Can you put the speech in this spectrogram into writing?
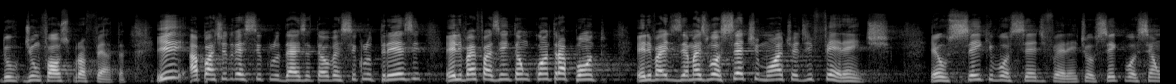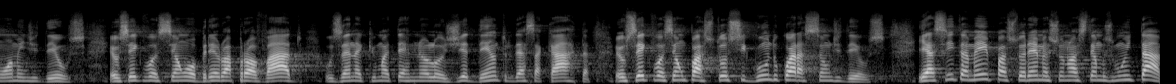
do, de um falso profeta. E a partir do versículo 10 até o versículo 13, ele vai fazer então um contraponto. Ele vai dizer: Mas você, Timóteo, é diferente. Eu sei que você é diferente, eu sei que você é um homem de Deus, eu sei que você é um obreiro aprovado, usando aqui uma terminologia dentro dessa carta. Eu sei que você é um pastor segundo o coração de Deus. E assim também, pastor Emerson, nós temos muita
